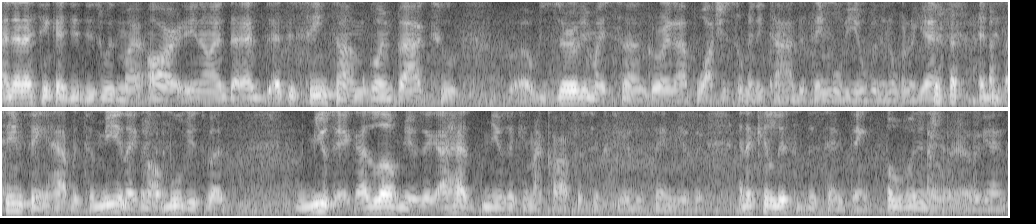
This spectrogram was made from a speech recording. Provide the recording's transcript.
and then I think I did this with my art, you know, and, and at the same time going back to observing my son growing up watching so many times the same movie over and over and again. And the same thing happened to me like not movies but music. I love music. I had music in my car for six years the same music. And i can listen to the same thing over and over and over again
